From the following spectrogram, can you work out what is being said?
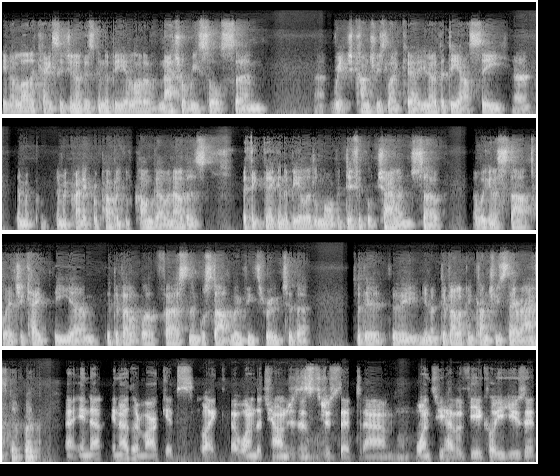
in a lot of cases, you know, there's going to be a lot of natural resource um, uh, rich countries like, uh, you know, the DRC, uh, Democratic Republic of Congo, and others. I think they're going to be a little more of a difficult challenge. So uh, we're going to start to educate the um, the developed world first, and then we'll start moving through to the to the to the you know developing countries thereafter. But uh, in that, in other markets, like uh, one of the challenges is just that um, once you have a vehicle, you use it,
